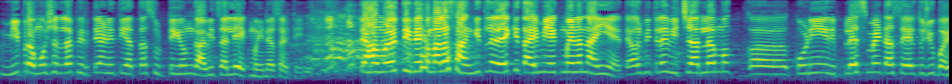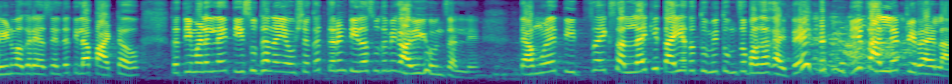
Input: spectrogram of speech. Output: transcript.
मी प्रमोशनला फिरते आणि ती आता सुट्टी घेऊन गावी चालली एक महिन्यासाठी. त्यामुळे तिने हे मला सांगितलं आहे की ताई मी एक महिना नाही आहे त्यावर मी तिला विचारलं मग अं, कोणी रिप्लेसमेंट असेल तुझी बहीण वगैरे असेल तर तिला पाठव. तर ती म्हणाली नाही ती सुद्धा नाही येऊ शकत कारण तिला सुद्धा मी गावी घेऊन चालले. त्यामुळे तिचं एक सल्ला आहे की ताई आता तुम्ही तुमचं बघा काय ते. मी चालले फिरायला.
